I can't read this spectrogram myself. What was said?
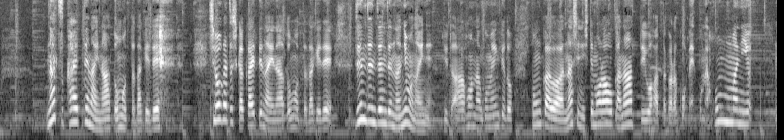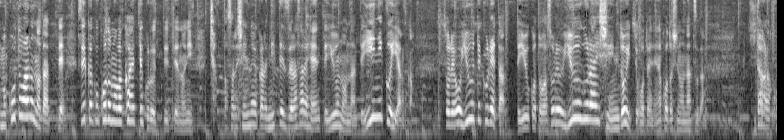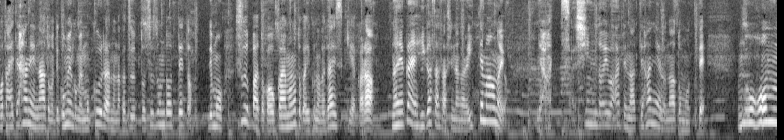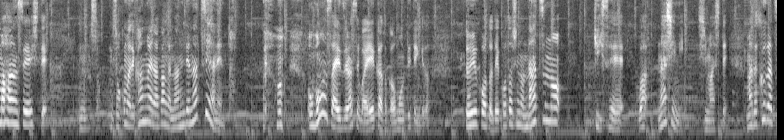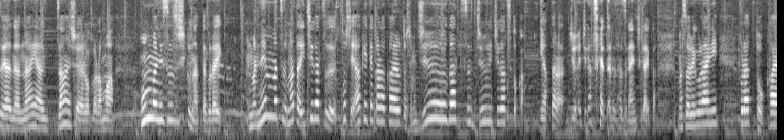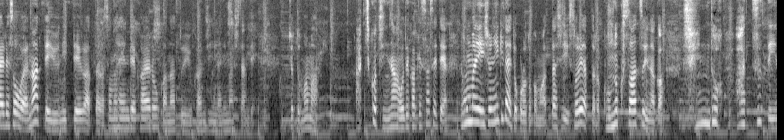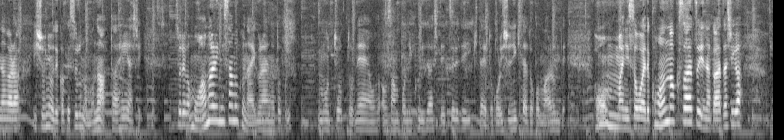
夏帰ってないなと思っただけで 正月しか帰ってないなと思っただけで全然全然何もないねんって言ったら「あほんなんごめんけど今回はなしにしてもらおうかな」って言わはったから「ごめんごめんほんまにもう断るのだってせっかく子供が帰ってくるって言ってるのにちょっとそれしんどいから日程ずらされへんって言うのなんて言いにくいやんか。それを言うてくれたっていうことはそれを言うぐらいしんどいってことやねんな今年の夏が。だから答えてはねんなと思ってごめんごめんもうクーラーの中ずっと涼んどってと。でもスーパーとかお買い物とか行くのが大好きやからなんやかんや日傘さしながら行ってまうのよ。で暑しんどいわってなってはんねやろなと思って。もうほんま反省して、うん、そこまで考えなあかんがなんで夏やねんと。お盆さえずらせばええかとか思っててんけど。ということで今年の夏の帰省はなしに。しましてまだ9月やなんや残暑やろからまあほんまに涼しくなったぐらい、まあ、年末また1月年明けてから帰るとしても10月11月とかやったら11月やったら さすがに近いか、まあ、それぐらいにフラッと帰れそうやなっていう日程があったらその辺で帰ろうかなという感じになりましたんでちょっとママあちこちになお出かけさせてほんまに一緒に行きたいところとかもあったしそれやったらこのクソ暑い中しんど暑って言いながら一緒にお出かけするのもな大変やし。それがもうあまりに寒くないぐらいの時もうちょっとねお散歩に繰り出して連れて行きたいところ一緒に行きたいところもあるんでほんまにそうやでこんなクソ暑い中私が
